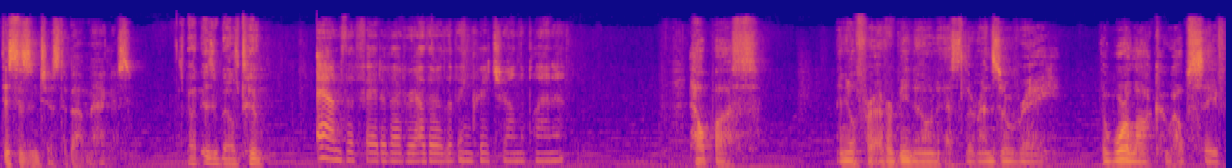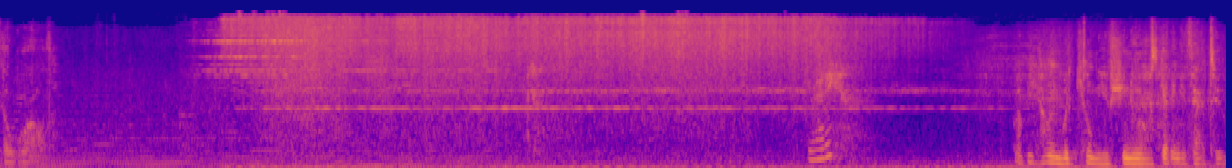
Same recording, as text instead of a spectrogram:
This isn't just about Magnus. It's about Isabelle, too. And the fate of every other living creature on the planet. Help us, and you'll forever be known as Lorenzo Rey, the warlock who helped save the world. You ready? Bobby Helen would kill me if she knew I was getting a tattoo.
